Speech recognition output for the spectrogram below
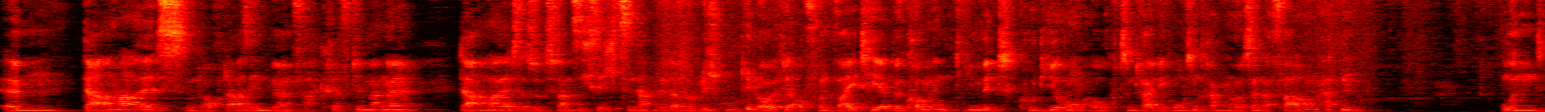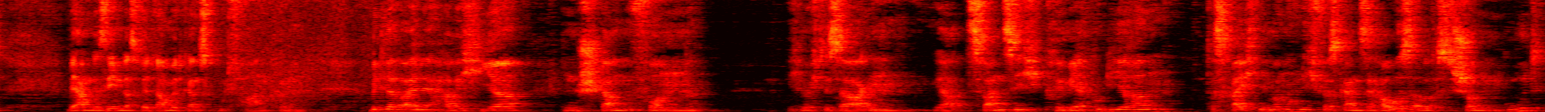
ähm, damals, und auch da sehen wir einen Fachkräftemangel, damals, also 2016, hatten wir da wirklich gute Leute auch von weit her bekommen, die mit Codierung auch zum Teil in großen Krankenhäusern Erfahrung hatten. Und wir haben gesehen, dass wir damit ganz gut fahren können. Mittlerweile habe ich hier einen Stamm von, ich möchte sagen, ja, 20 Primärkodierern. Das reicht immer noch nicht fürs ganze Haus, aber das ist schon gut.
